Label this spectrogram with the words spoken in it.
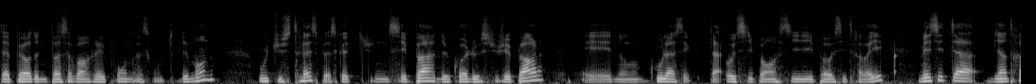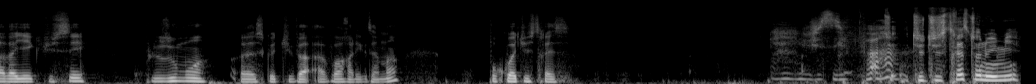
as peur de ne pas savoir répondre à ce qu'on te demande ou tu stresses parce que tu ne sais pas de quoi le sujet parle. Et donc, du coup, là, c'est que tu n'as aussi pas, aussi pas aussi travaillé. Mais si tu as bien travaillé, que tu sais plus ou moins euh, ce que tu vas avoir à l'examen, pourquoi tu stresses? Je sais pas. Tu, tu, stresses, toi, Noémie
